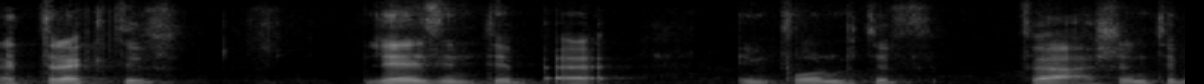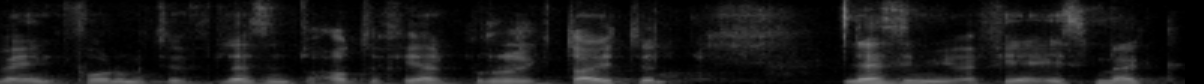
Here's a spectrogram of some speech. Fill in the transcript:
attractive لازم تبقى informative فعشان تبقى informative لازم تحط فيها ال project title لازم يبقى فيها اسمك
